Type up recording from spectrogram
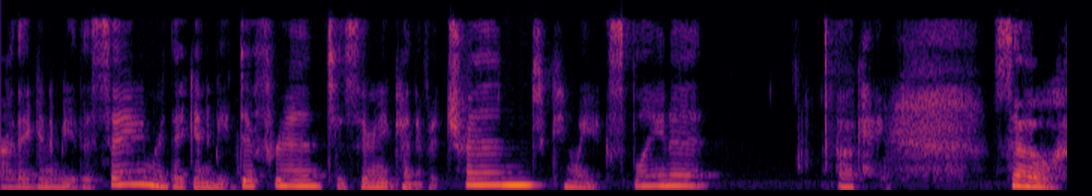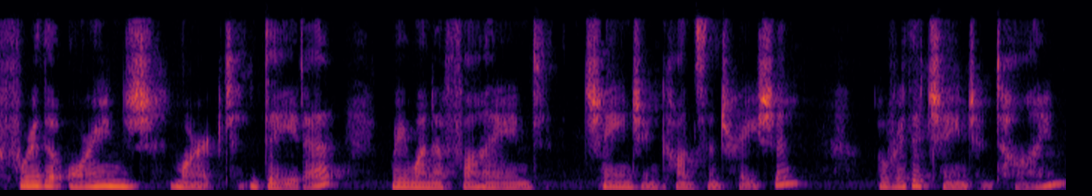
Are they going to be the same? Are they going to be different? Is there any kind of a trend? Can we explain it? Okay, so for the orange marked data, we want to find change in concentration over the change in time.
